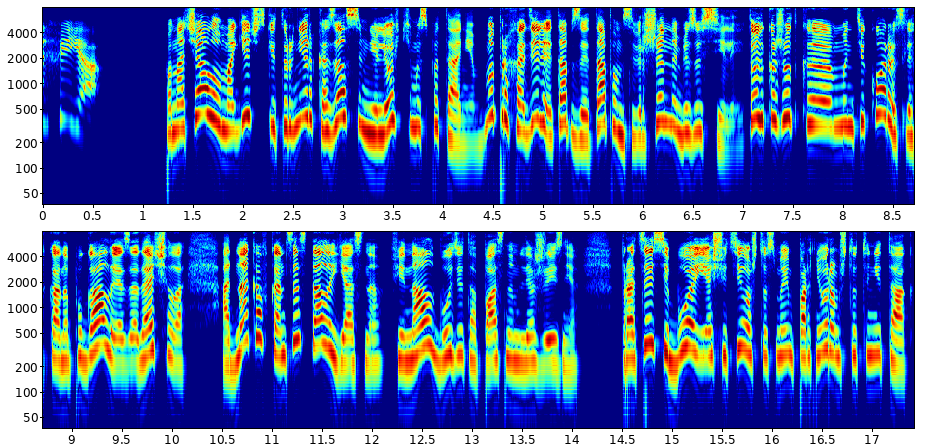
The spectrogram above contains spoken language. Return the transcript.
Альфия. Поначалу магический турнир казался мне легким испытанием. Мы проходили этап за этапом совершенно без усилий. Только жуткая мантикора слегка напугала и озадачила. Однако в конце стало ясно, финал будет опасным для жизни. В процессе боя я ощутила, что с моим партнером что-то не так.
